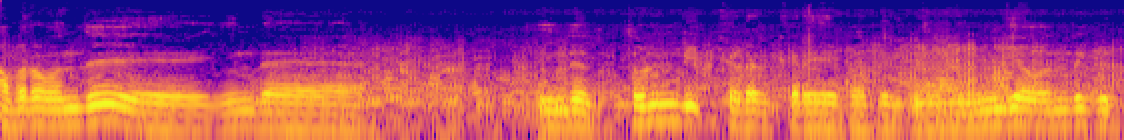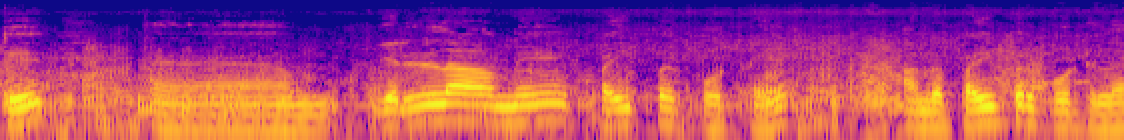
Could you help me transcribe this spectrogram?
அப்புறம் வந்து இந்த இந்த தொண்டி கடற்கரையை பார்த்துருக்கீங்க இங்கே வந்துக்கிட்டு எல்லாமே பைப்பர் போட்டு அந்த பைப்பர் போட்டில்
